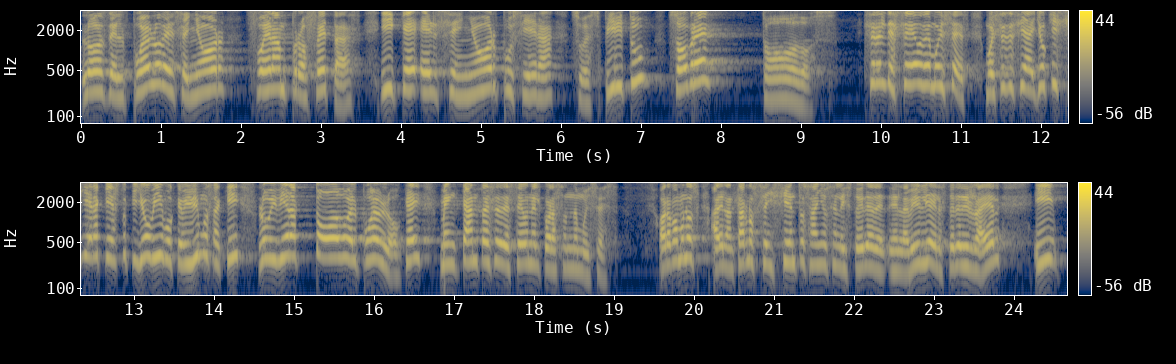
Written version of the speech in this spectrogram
los del pueblo del Señor fueran profetas y que el Señor pusiera su espíritu sobre todos. Ese era el deseo de Moisés. Moisés decía, yo quisiera que esto que yo vivo, que vivimos aquí, lo viviera todo el pueblo, ¿ok? Me encanta ese deseo en el corazón de Moisés. Ahora vámonos a adelantarnos 600 años en la historia, de, en la Biblia, en la historia de Israel, y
